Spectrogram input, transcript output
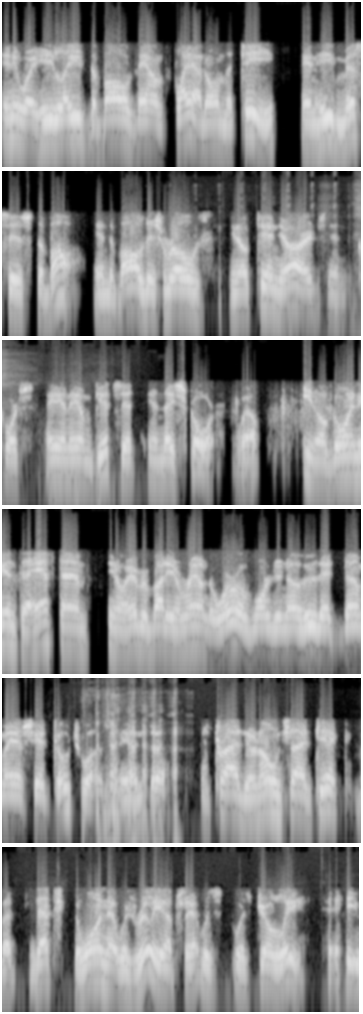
anyway, he laid the ball down flat on the tee and he misses the ball. And the ball just rolls, you know, 10 yards. And of course, A&M gets it and they score. Well, you know, going into halftime, you know, everybody around the world wanted to know who that dumbass head coach was. And, uh, tried an onside kick, but that's the one that was really upset was was Joe Lee. he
